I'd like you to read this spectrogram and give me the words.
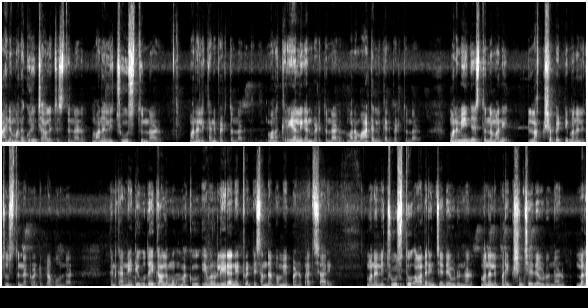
ఆయన మన గురించి ఆలోచిస్తున్నాడు మనల్ని చూస్తున్నాడు మనల్ని కనిపెడుతున్నాడు మన క్రియల్ని కనిపెడుతున్నాడు మన మాటల్ని కనిపెడుతున్నాడు. మనం ఏం చేస్తున్నామని లక్ష్య పెట్టి మనల్ని చూస్తున్నటువంటి ప్రభు ఉన్నాడు. కనుక నేటి ఉదయకాలము మాకు ఎవరు లేరనేటువంటి సందర్భం ఏర్పడిన ప్రతిసారి మనల్ని చూస్తూ ఆదరించే దేవుడు ఉన్నాడు మనల్ని పరీక్షించే దేవుడు ఉన్నాడు మన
